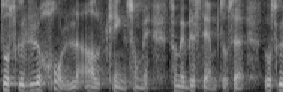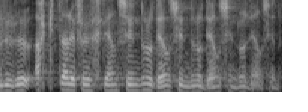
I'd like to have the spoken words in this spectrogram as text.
Då skulle du hålla allting som är, som är bestämt. Och så här. Då skulle du akta dig för den synden och den synden och den synden och den synden.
